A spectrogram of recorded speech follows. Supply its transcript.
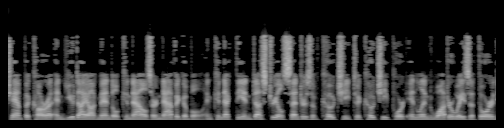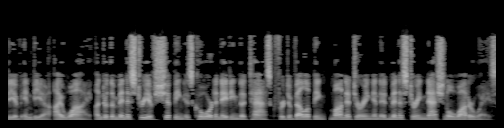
Champakara and Udyogamandal canals are navigable and connect the industrial centres of Kochi to Kochi Port Inland Waterways Authority of India under the Ministry of Shipping is coordinating the task for developing, monitoring and administering national waterways.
